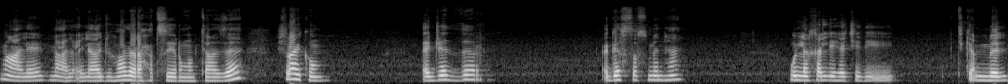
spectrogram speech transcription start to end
ما عليه مع العلاج وهذا راح تصير ممتازة. إيش رأيكم؟ أجذر أقصص منها ولا أخليها كذي تكمل؟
